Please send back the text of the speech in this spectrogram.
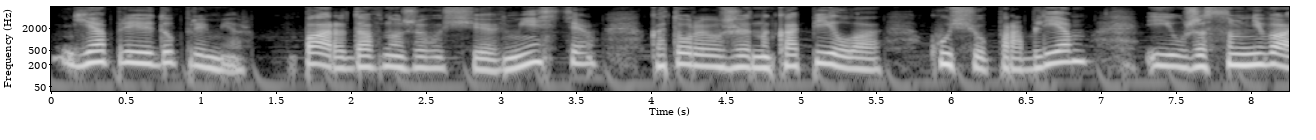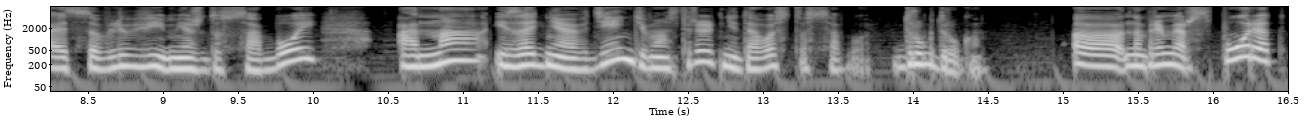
Я приведу пример. Пара, давно живущая вместе, которая уже накопила кучу проблем и уже сомневается в любви между собой, она изо дня в день демонстрирует недовольство собой, друг другом. Э, например, спорят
